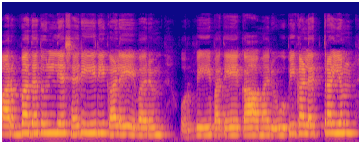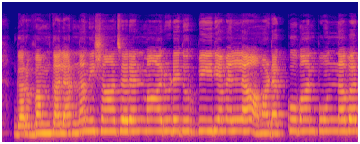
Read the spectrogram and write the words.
പർവതതുല്യ ശരീരികളേവരും. ഉർവീപതേ കാമരൂപികളെത്രയും ഗർവം കലർന്ന നിശാചരന്മാരുടെ ദുർവീര്യമെല്ലാം അടക്കുവാൻ പോന്നവർ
